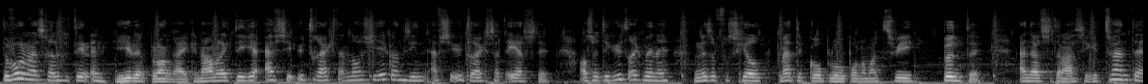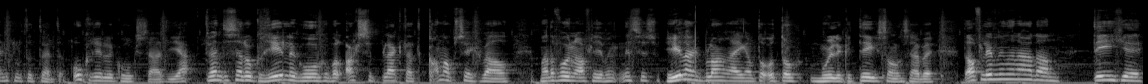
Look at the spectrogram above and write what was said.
De volgende wedstrijd is meteen een hele belangrijke, namelijk tegen FC Utrecht. En als je hier kan zien, FC Utrecht staat eerste. Als we tegen Utrecht winnen, dan is het verschil met de koploper nog maar 2 punten. En dat is daarnaast tegen Twente. En ik geloof dat Twente ook redelijk hoog staat. Ja, Twente staat ook redelijk hoog op de achtste plek. Dat kan op zich wel. Maar de volgende aflevering is dus heel erg belangrijk, omdat we toch moeilijke tegenstanders hebben. De aflevering daarna dan tegen,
